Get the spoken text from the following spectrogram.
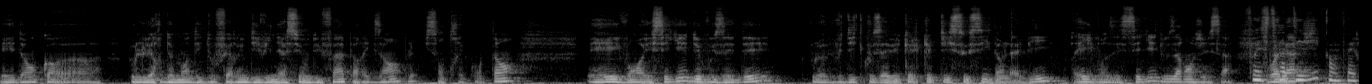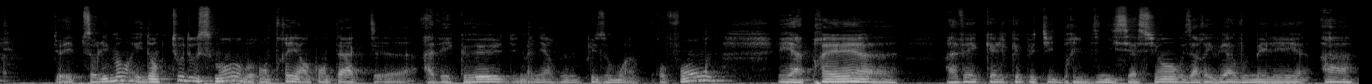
Et donc, euh, vous leur demandez de vous faire une divination du fa, par exemple. Ils sont très contents. Et ils vont essayer de vous aider. Vous, vous dites que vous avez quelques petits soucis dans la vie. Et ils vont essayer de vous arranger ça. Il faut être stratégique, en fait. Absolument. Et donc tout doucement, vous rentrez en contact euh, avec eux d'une manière plus ou moins profonde. Et après, euh, avec quelques petites bribes d'initiation, vous arrivez à vous mêler à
